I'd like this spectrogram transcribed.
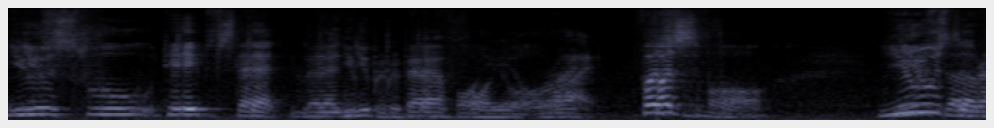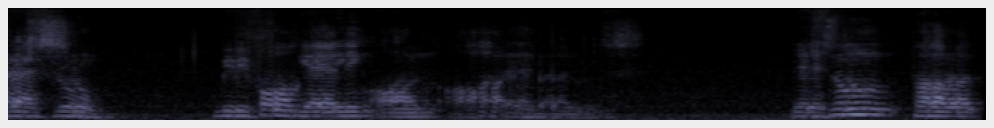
useful tips that when you prepare for your ride. First of all, use the restroom before getting on hot air balloons. There's no toilet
